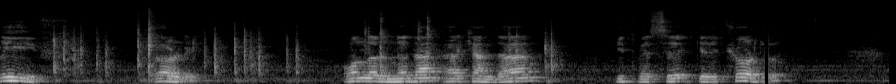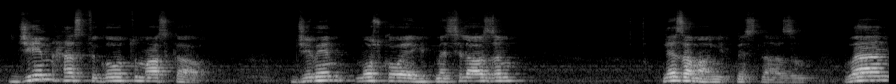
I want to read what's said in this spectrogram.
leave early? Onların neden erkenden gitmesi gerekiyordu? Jim has to go to Moscow. Jim'in Moskova'ya gitmesi lazım. Ne zaman gitmesi lazım? When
